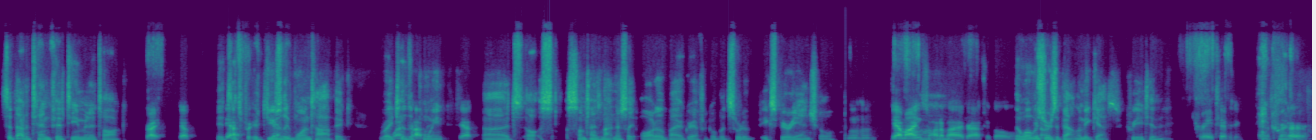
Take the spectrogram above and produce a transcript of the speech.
It's about a 10, 15 minute talk. Right. Yep. It's Yeah. it's, it's usually one topic, right to the topic. point. Yeah. Uh, it's al- sometimes not necessarily autobiographical, but sort of experiential. hmm Yeah, mine's Um, autobiographical. Now, what you was know, yours about? Let me guess. Creativity. Creativity. Incredible. sir.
